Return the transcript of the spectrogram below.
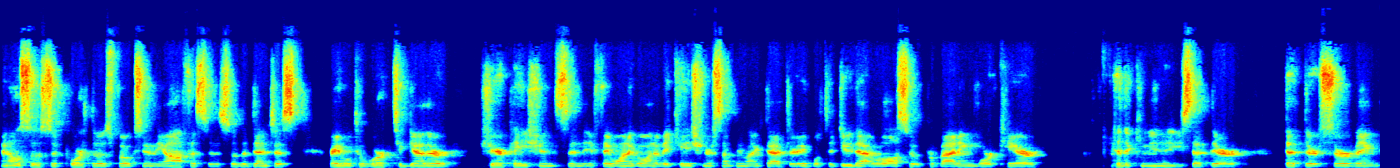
and also support those folks in the offices so the dentists are able to work together share patients and if they want to go on a vacation or something like that they're able to do that while also providing more care to the communities that they're that they're serving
